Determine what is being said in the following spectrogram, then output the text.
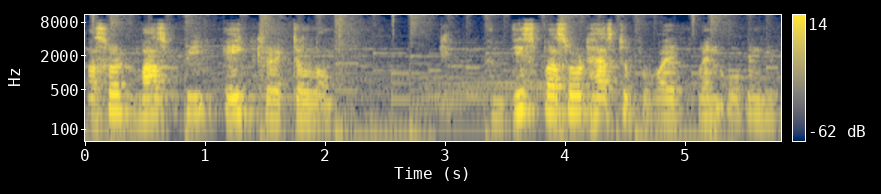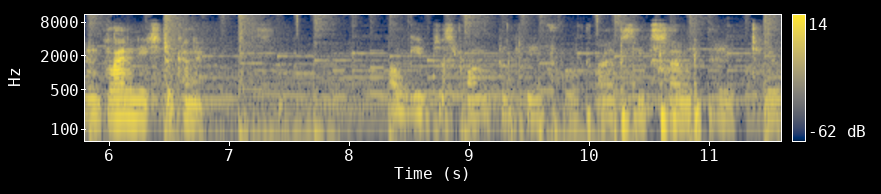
Password must be 8 character long. And this password has to provide when OpenVPN client needs to connect. I'll give just 1 2 3 4 5 6 7 8 here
